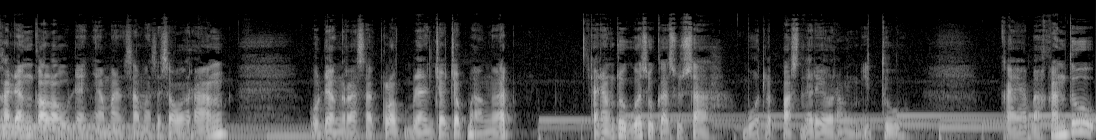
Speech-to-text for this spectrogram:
kadang kalau udah nyaman sama seseorang udah ngerasa klop dan cocok banget kadang tuh gue suka susah buat lepas dari orang itu. Kayak bahkan tuh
